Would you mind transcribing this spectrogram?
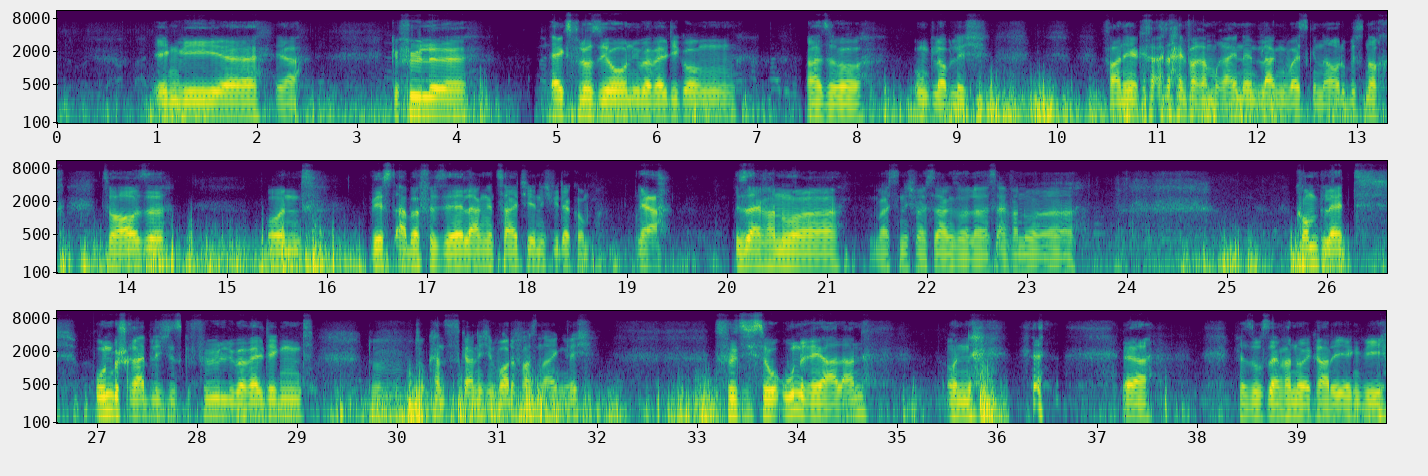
Irgendwie, äh, ja, Gefühle, Explosion, Überwältigung. Also unglaublich. Fahren hier gerade einfach am Rhein entlang, weiß genau, du bist noch zu Hause und wirst aber für sehr lange Zeit hier nicht wiederkommen. Ja, ist einfach nur, weiß nicht, was ich sagen soll, ist einfach nur komplett unbeschreibliches Gefühl, überwältigend. Du, du kannst es gar nicht in Worte fassen eigentlich. Es fühlt sich so unreal an. Und ja, ich versuche es einfach nur gerade irgendwie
